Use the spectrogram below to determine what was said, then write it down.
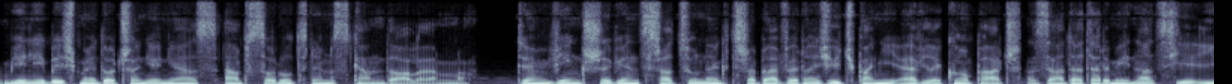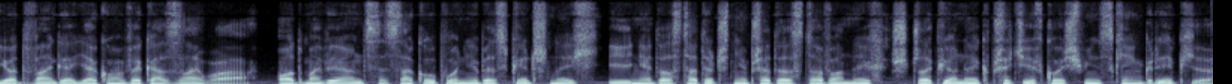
mielibyśmy do czynienia z absolutnym skandalem. Tym większy więc szacunek trzeba wyrazić pani Ewie Kopacz za determinację i odwagę, jaką wykazała, odmawiając zakupu niebezpiecznych i niedostatecznie przetestowanych szczepionek przeciwko świńskiej grypie,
